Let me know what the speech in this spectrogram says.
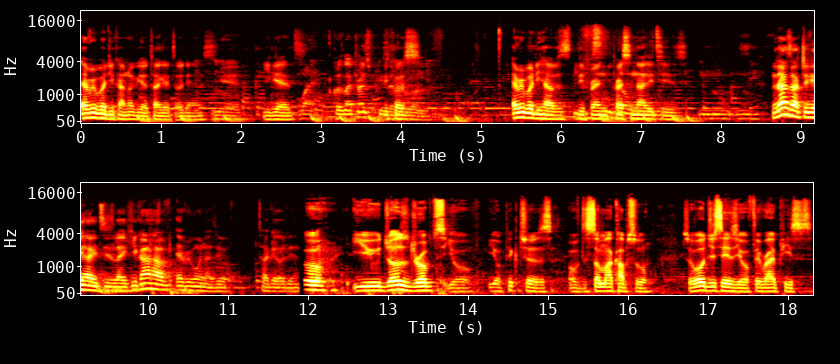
everybody cannot be your target audience. Yeah. You get Because like trying to please Because- everyone. everybody has different personalities. No, that's actually how it is. Like you can't have everyone as your target audience. So you just dropped your your pictures of the summer capsule. So what would you say is your favorite piece?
